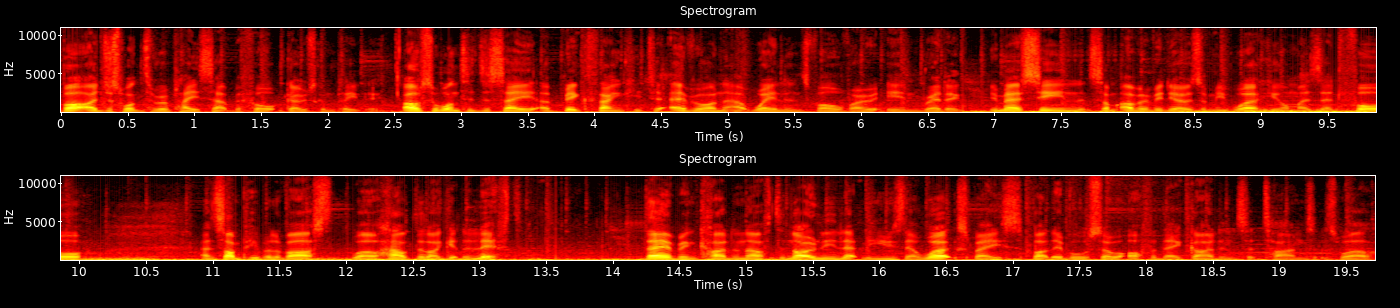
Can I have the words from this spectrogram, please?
but I just want to replace that before it goes completely. I also wanted to say a big thank you to everyone at Wayland's Volvo in Reading. You may have seen some other videos of me working on my Z4 and some people have asked, well, how did I get the lift? They have been kind enough to not only let me use their workspace, but they've also offered their guidance at times as well.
